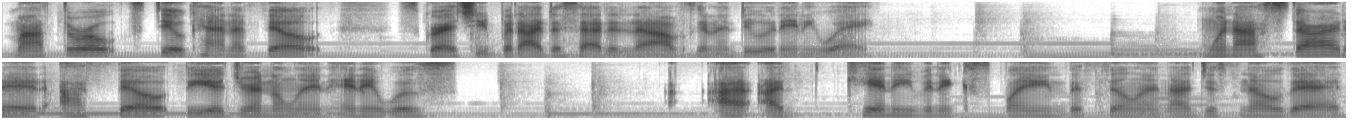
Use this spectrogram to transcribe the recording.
my throat still kind of felt scratchy, but I decided that I was going to do it anyway. When I started, I felt the adrenaline and it was I, I can't even explain the feeling. I just know that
